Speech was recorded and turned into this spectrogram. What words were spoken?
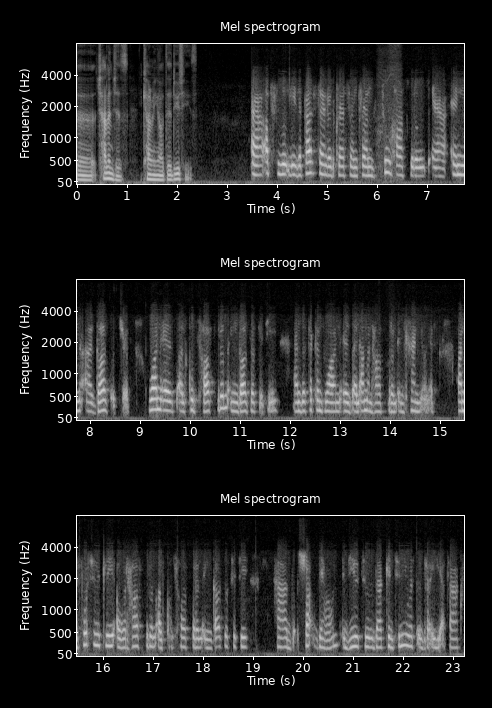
uh, challenges carrying out their duties? Uh, absolutely. The Palestine Red Crescent runs two hospitals uh, in uh, Gaza Strip. One is Al Quds Hospital in Gaza City, and the second one is Al Amal Hospital in Khan Yunis. Unfortunately, our hospital, Al Quds Hospital in Gaza City, had shut down due to the continuous Israeli attacks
